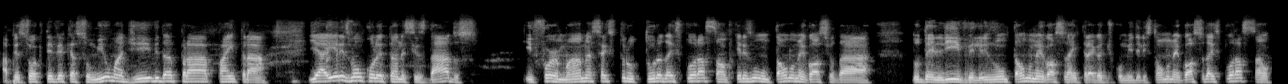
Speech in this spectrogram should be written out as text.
a pessoa que teve que assumir uma dívida para entrar. E aí eles vão coletando esses dados e formando essa estrutura da exploração, porque eles não estão no negócio da, do delivery, eles não estão no negócio da entrega de comida, eles estão no negócio da exploração.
